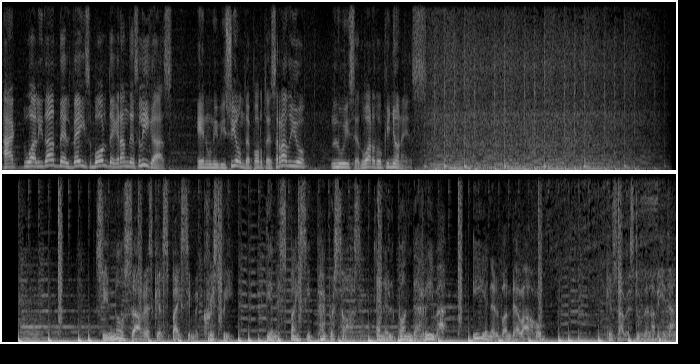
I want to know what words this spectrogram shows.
Actualidad del béisbol de grandes ligas. En Univisión Deportes Radio, Luis Eduardo Quiñones. Si no sabes que el Spicy McCrispy tiene Spicy Pepper Sauce en el pan de arriba y en el pan de abajo, ¿qué sabes tú de la vida?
